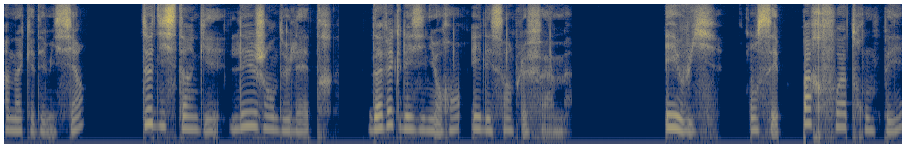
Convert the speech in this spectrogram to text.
un académicien, de distinguer les gens de lettres d'avec les ignorants et les simples femmes. Et oui, on s'est parfois trompé,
